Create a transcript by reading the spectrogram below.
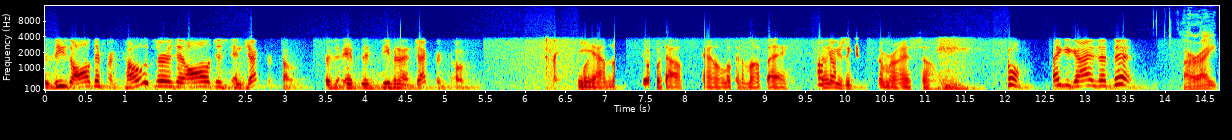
is these all different codes, or is it all just injector code? Is, if it's even an injector code. Yeah, I'm not sure without kind of looking them up. I don't usually get them memorized, so. Cool. Thank you, guys. That's it. All right.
